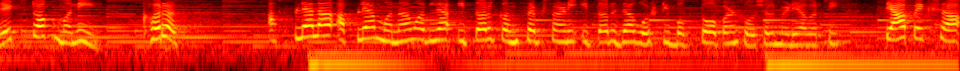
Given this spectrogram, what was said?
लेट्स टॉक मनी खरंच आपल्याला आपल्या मनामधल्या इतर कन्सेप्ट्स आणि इतर ज्या गोष्टी बघतो आपण सोशल मीडियावरती त्यापेक्षा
